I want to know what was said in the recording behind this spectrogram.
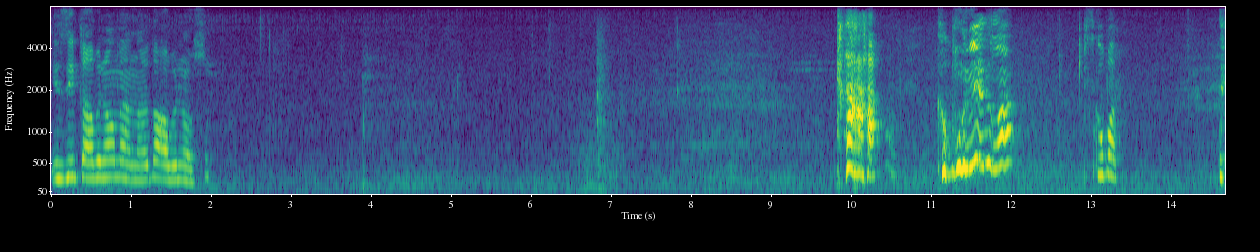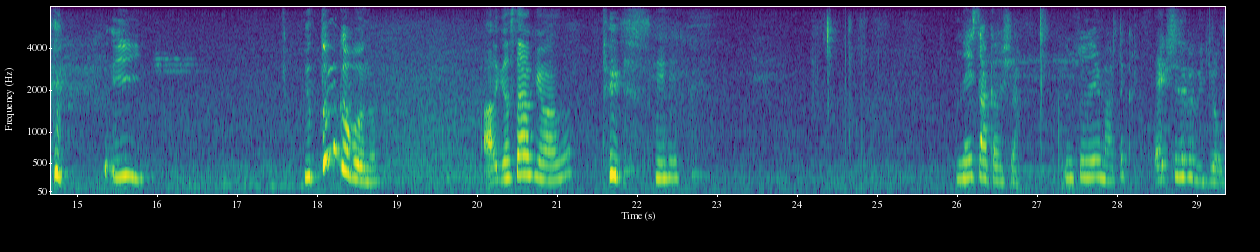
izleyip de abone olmayanlar da abone olsun. Kabuğunu yedi lan. Psikopat. İyi. Yuttun mu kabuğunu? Al göster bakayım ağzını. Neyse arkadaşlar. Dün söyleyeyim artık. Ekşili bir video oldu.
